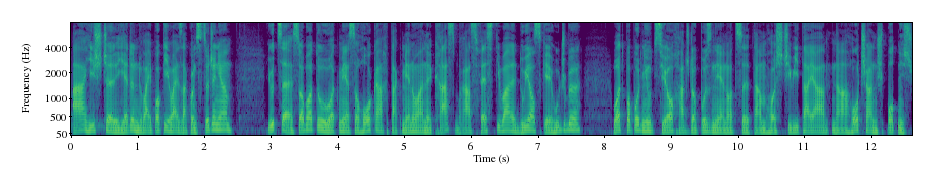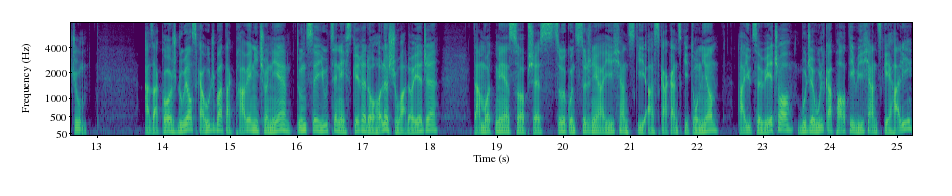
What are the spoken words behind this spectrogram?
A jeszcze jeden, dwaj pokiwaj za konc tydzienia – Jutce sobotu odmie so Horkach tak mianowany Kras Brass Festival dujerskiej hudźby. Od popodniu cioch aż do późnej nocy tam hości witaja na Horczan sportniszczu. A za koż dujerska hudźba tak prawie niczo nie, tunce jutce niech skiery do Holeszowa dojedzie. Tam odmie so przez cały kunst a skakanski turnier, a jutce wieczor będzie wulka party w jichanskiej hali.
